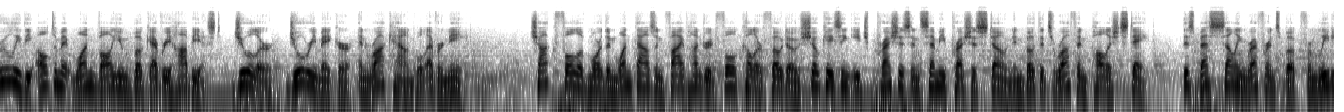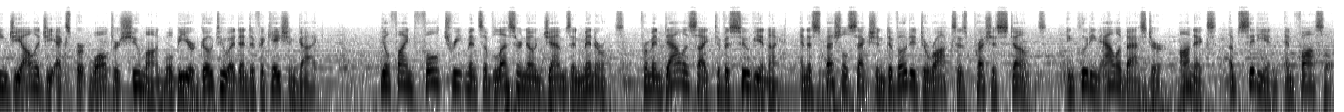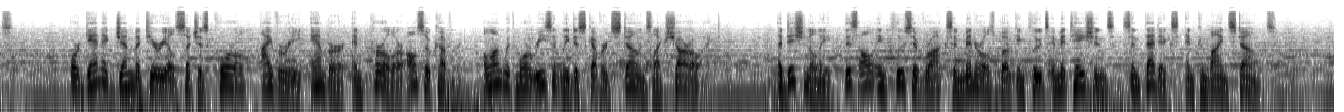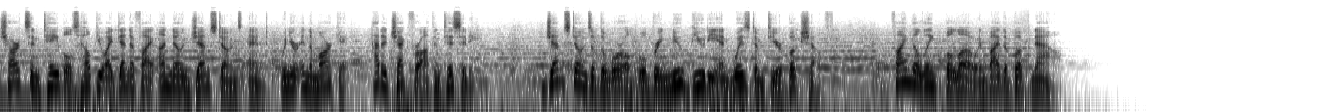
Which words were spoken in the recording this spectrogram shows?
truly the ultimate one-volume book every hobbyist, jeweler, jewelry maker, and rockhound will ever need. Chock full of more than 1,500 full-color photos showcasing each precious and semi-precious stone in both its rough and polished state. This best-selling reference book from leading geology expert Walter Schumann will be your go-to identification guide. You'll find full treatments of lesser-known gems and minerals, from andalusite to Vesuvianite, and a special section devoted to rocks as precious stones, including alabaster, onyx, obsidian, and fossils. Organic gem materials such as coral, ivory, amber, and pearl are also covered, along with more recently discovered stones like charoite. Additionally, this all-inclusive rocks and minerals book includes imitations, synthetics, and combined stones. Charts and tables help you identify unknown gemstones and, when you're in the market, how to check for authenticity. Gemstones of the World will bring new beauty and wisdom to your bookshelf. Find the link below and buy the book now.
